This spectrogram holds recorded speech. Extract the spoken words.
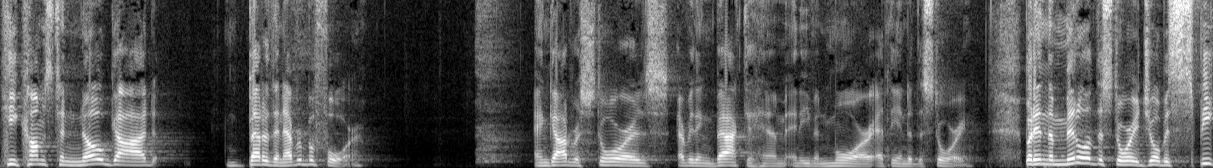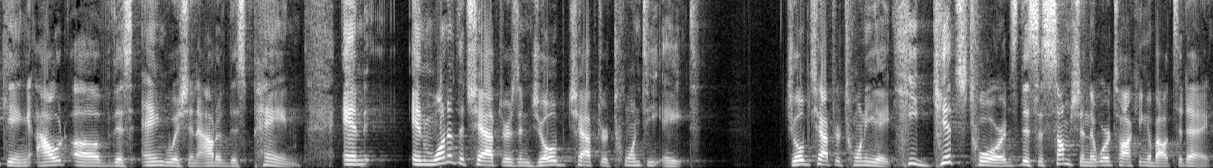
he comes to know God better than ever before. And God restores everything back to him and even more at the end of the story. But in the middle of the story, Job is speaking out of this anguish and out of this pain. And in one of the chapters, in Job chapter 28, Job chapter 28, he gets towards this assumption that we're talking about today.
